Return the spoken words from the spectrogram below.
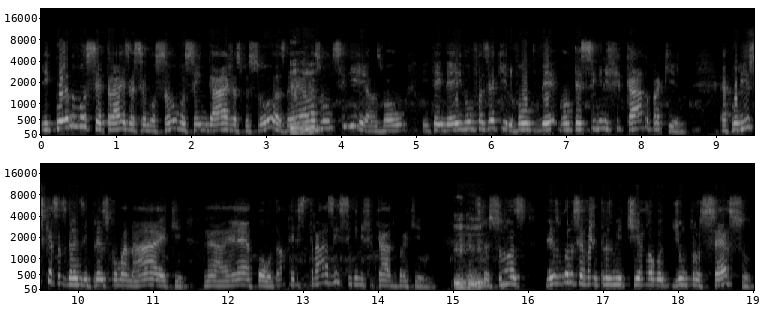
E quando você traz essa emoção, você engaja as pessoas, né, uhum. elas vão seguir, elas vão entender e vão fazer aquilo, vão, ver, vão ter significado para aquilo. É por isso que essas grandes empresas como a Nike, né, a Apple, tá, eles trazem significado para aquilo. Uhum. As pessoas, mesmo quando você vai transmitir algo de um processo,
